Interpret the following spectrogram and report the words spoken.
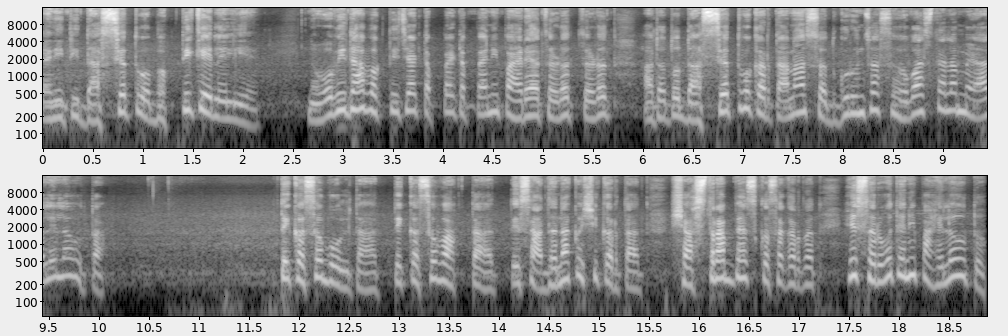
त्यांनी ती दास्यत्व भक्ती केलेली आहे. नवविधा भक्तीच्या टप्प्याटप्प्याने पायऱ्या चढत चढत आता तो दास्यत्व करताना सद्गुरूंचा सहवास त्याला मिळालेला होता. ते कसं बोलतात ते कसं वागतात ते साधना कशी करतात शास्त्राभ्यास कसा करतात हे सर्व त्यांनी पाहिलं होतं.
